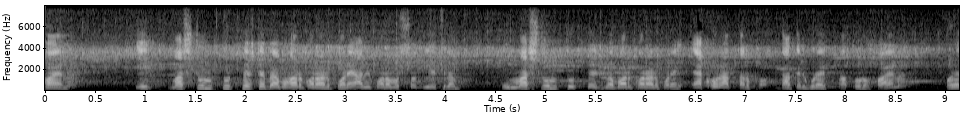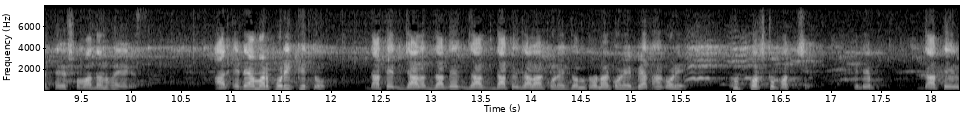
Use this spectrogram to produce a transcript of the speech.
হয় না। এই মাশরুম টুথপেস্টটা ব্যবহার করার পরে আমি পরামর্শ দিয়েছিলাম এই মাশরুম টুথপেস্ট ব্যবহার করার পরে এখন আর তার দাঁতের গোড়ায় পাথর হয় না। ওদের থেকে সমাধান হয়ে গেছে। আর এটা আমার পরীক্ষিত। দাঁতের জ্বালা দাঁতের দাঁতে জ্বালা করে, যন্ত্রণা করে, ব্যথা করে, খুব কষ্ট পাচ্ছে। এটা দাঁতের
